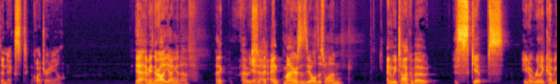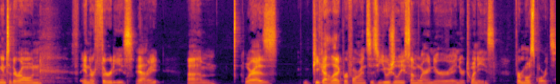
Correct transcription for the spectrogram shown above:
the next quadrennial. Yeah, I mean they're all young enough. I think I was Yeah, I I- think Muyres is the oldest one. And we talk about skips, you know, really coming into their own in their 30s. Yeah. Right. Um, whereas peak athletic performance is usually somewhere in your in your 20s for most sports.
